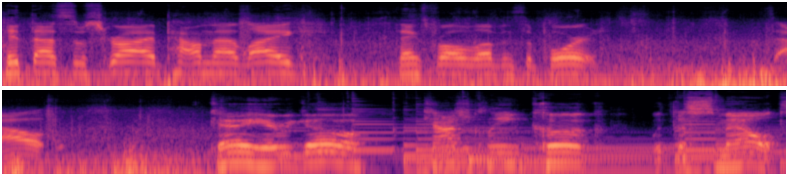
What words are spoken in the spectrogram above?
Hit that subscribe, pound that like. Thanks for all the love and support. It's out. Okay, here we go. Catch, clean, cook with the smelt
